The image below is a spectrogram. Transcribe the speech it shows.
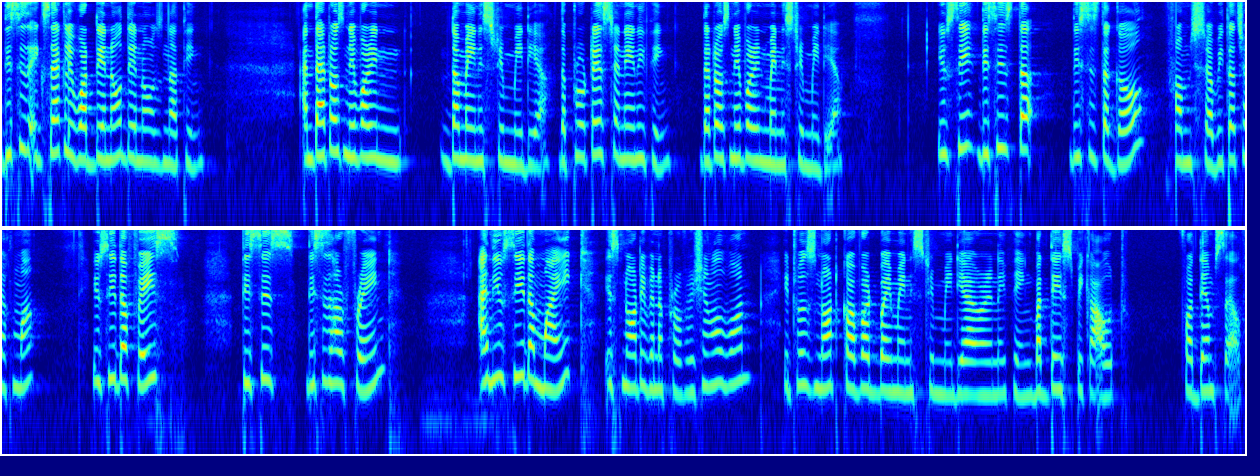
This is exactly what they know. They know nothing. And that was never in the mainstream media, the protest and anything that was never in mainstream media. You see, this is the this is the girl from shabita Chakma. You see the face. This is this is her friend, and you see the mic is not even a professional one. It was not covered by mainstream media or anything, but they speak out for themselves.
